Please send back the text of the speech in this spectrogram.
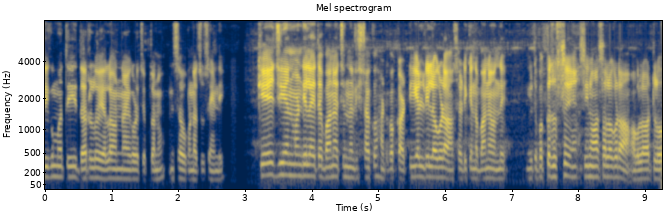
దిగుమతి ధరలు ఎలా ఉన్నాయో కూడా చెప్తాను. మిస్ అవ్వకుండా చూసేయండి. కేజీఎన్ మండీలో అయితే బాగానే వచ్చిందండి స్టాక్. అటుపక్క టీఎల్డీలో కూడా సైడ్ కింద బాగానే ఉంది. ఇటుపక్క చూస్తే శ్రీనివాసాలో కూడా ఒక లాట్లు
